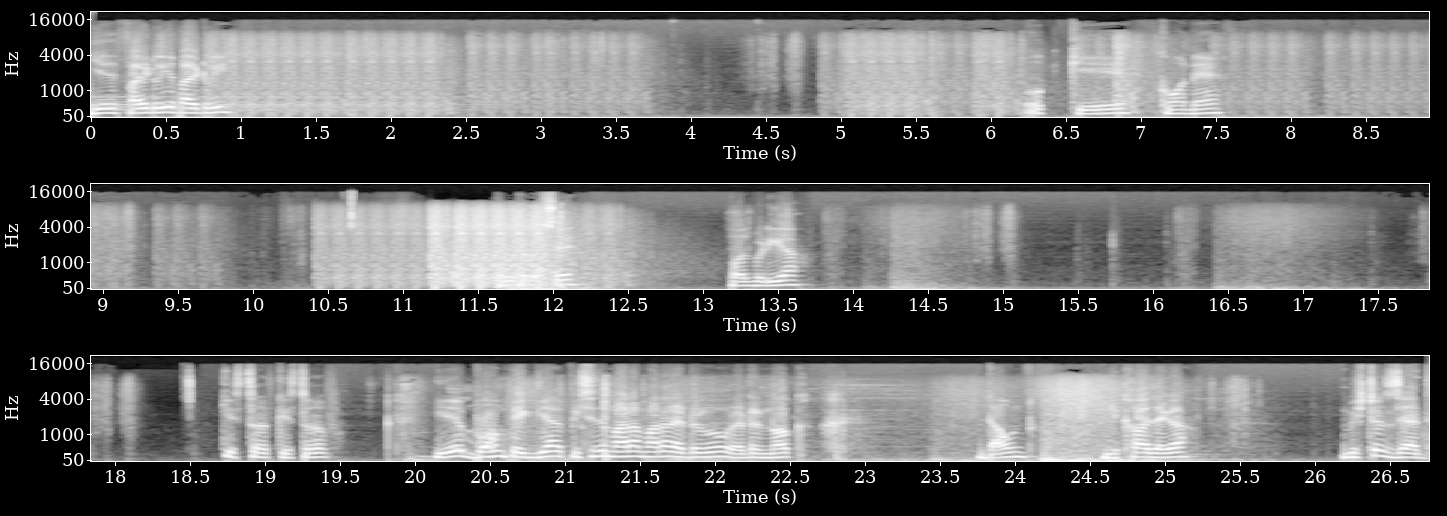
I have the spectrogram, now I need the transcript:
ये फाइट हुई फाइट हुई। ओके, कौन है? बहुत बढ़िया। किस तरफ़ किस तरफ़? ये बॉम्ब फेंक दिया। पीछे से मारा मारा रेडर को रेडर नॉक डाउन लिखा आ जाएगा। मिस्टर जैद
